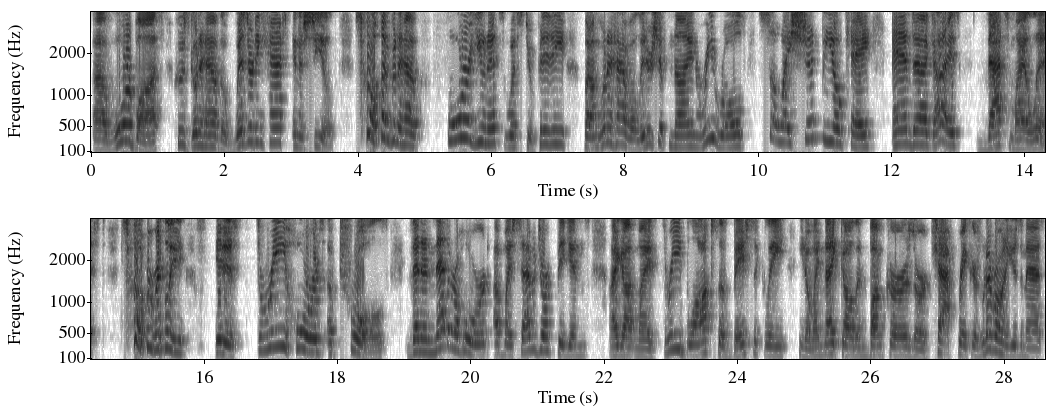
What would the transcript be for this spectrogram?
uh, war boss who's going to have the wizarding hat and a shield. So I'm going to have four units with stupidity, but I'm going to have a leadership 9 re-rolled, so I should be okay. And uh, guys, that's my list. So really, it is three hordes of trolls, then another horde of my Savage Orc Big'uns. I got my three blocks of basically, you know, my Night Goblin bunkers or chaff breakers, whatever I want to use them as,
